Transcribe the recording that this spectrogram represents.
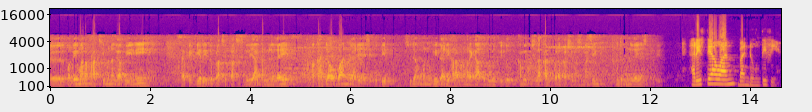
e, bagaimana fraksi menanggapi ini, saya pikir itu fraksi-fraksi sendiri yang akan menilai apakah jawaban dari eksekutif sudah memenuhi dari harapan mereka atau belum. Itu kami persilakan kepada fraksi masing-masing untuk menilainya seperti itu. Hari Setiawan, Bandung TV.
